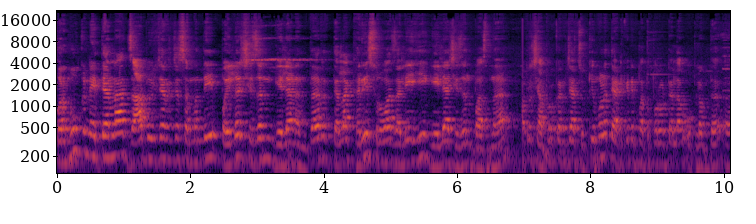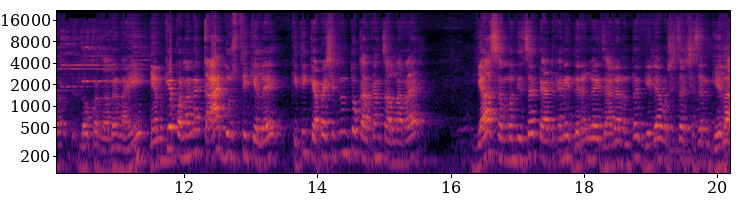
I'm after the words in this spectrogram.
प्रमुख नेत्यांना जाब विचाराच्या संबंधी पहिलं सीझन गेल्यानंतर त्याला खरी सुरुवात झाली ही गेल्या सीझनपासनं डॉक्टर शापूरकरांच्या चुकीमुळे त्या ठिकाणी पतपुरवठ्याला उपलब्ध लवकर झालं नाही. नेमकेपणानं काय दुरुस्ती केलंय किती कॅपॅसिटीनं तो कारखाना चालणार आहे या संबंधीचं त्या ठिकाणी दिरंगाई झाल्यानंतर गेल्या वर्षीचा सीझन गेला.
